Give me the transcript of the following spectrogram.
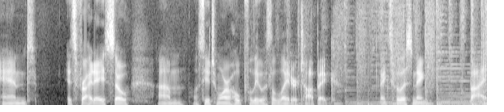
and it's Friday, so um, I'll see you tomorrow, hopefully with a lighter topic. Thanks for listening. Bye.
